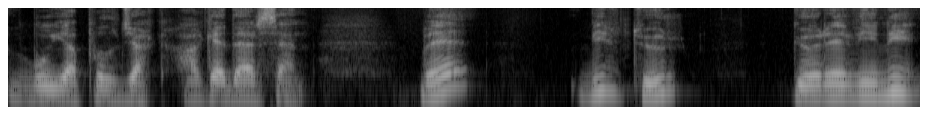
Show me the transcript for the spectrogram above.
bu yapılacak hak edersen ve bir tür görevini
